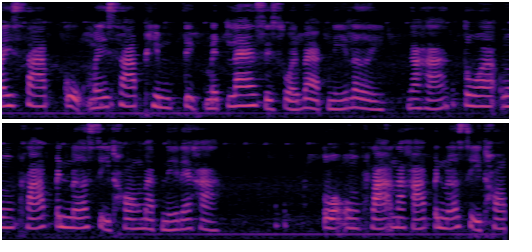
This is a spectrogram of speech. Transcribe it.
ไม่ทราบกุไม่ทราบพิมพ์ติดเม็ดแร่สวยๆแบบนี้เลยนะคะ ตัวองค์พระเป็นเนื้อสีทองแบบนี้เลยค่ะ ตัวองค์พระนะคะ เป็นเนื้อสีทอง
